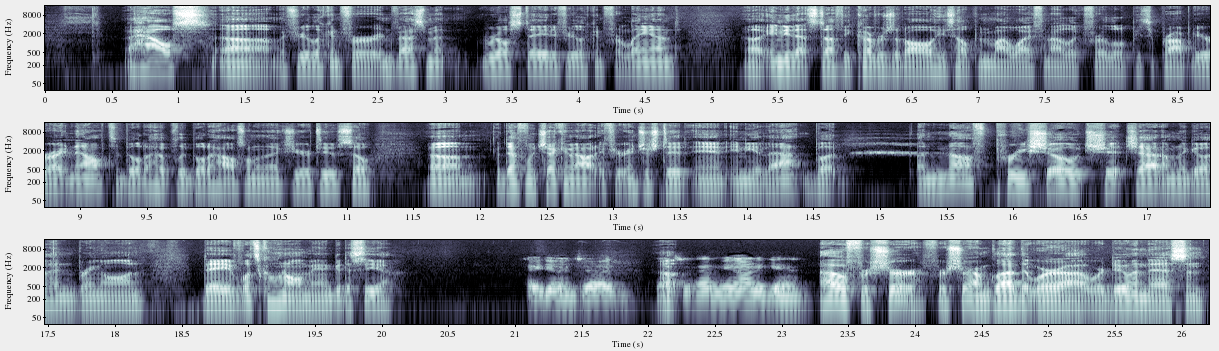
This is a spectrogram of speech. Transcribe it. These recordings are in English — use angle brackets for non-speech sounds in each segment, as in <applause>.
a house, um, if you're looking for investment real estate, if you're looking for land. Uh, any of that stuff, he covers it all. He's helping my wife and I look for a little piece of property right now to build, a, hopefully, build a house on the next year or two. So um, definitely check him out if you're interested in any of that. But enough pre-show chit chat. I'm gonna go ahead and bring on Dave. What's going on, man? Good to see you. How you doing, Judd? Thanks uh, for having me on again. Oh, for sure, for sure. I'm glad that we're uh, we're doing this, and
